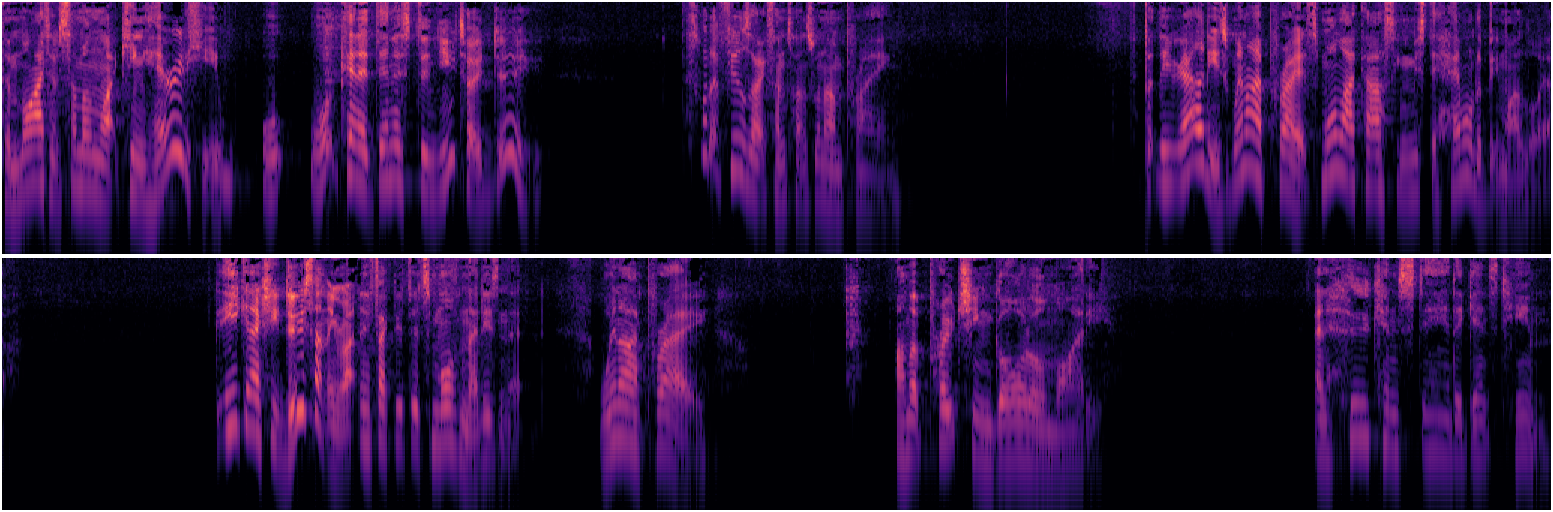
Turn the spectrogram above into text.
the might of someone like King Herod here, what can a Dennis Denuto do? That's what it feels like sometimes when I'm praying. But the reality is, when I pray, it's more like asking Mr. Hammill to be my lawyer. He can actually do something, right? And in fact, it's more than that, isn't it? When I pray, I'm approaching God Almighty. And who can stand against him?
